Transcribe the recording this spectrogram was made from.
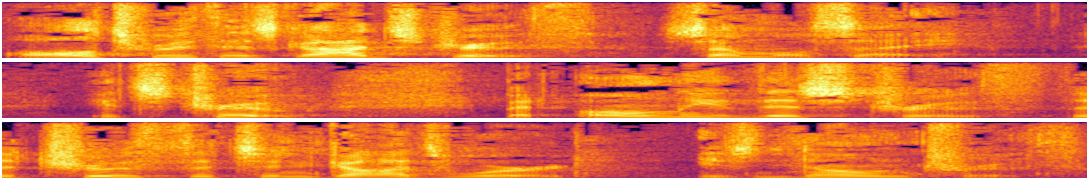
All truth is God's truth, some will say. It's true. But only this truth, the truth that's in God's Word, is known truth.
